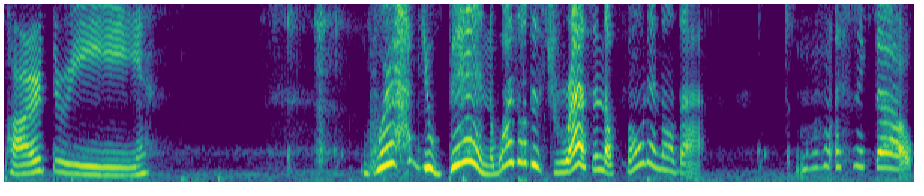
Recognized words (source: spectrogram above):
Part 3. Where have you been? Why is all this dress and the phone and all that? Mom, I sneaked out.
